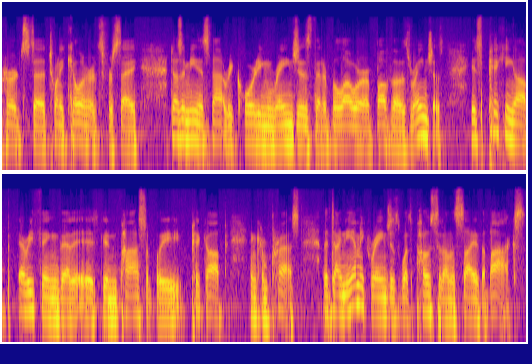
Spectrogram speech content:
hertz to 20 kilohertz for say, doesn't mean it's not recording ranges that are below or above those ranges. It's picking up everything that it can possibly pick up and compress. The dynamic range is what's posted on the side of the box.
